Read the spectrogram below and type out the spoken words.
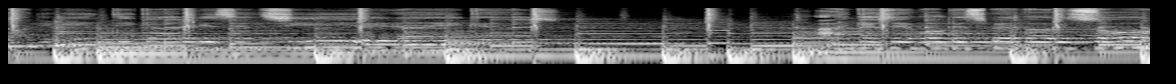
non dimenticare di sentire dai cast. Anche se a volte spettatori sono pochi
